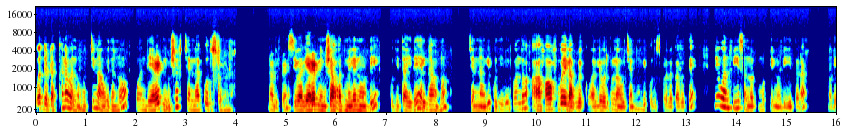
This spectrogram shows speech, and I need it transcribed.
ಒಂದು ಡಕ್ಕನವನ್ನು ಮುಚ್ಚಿ ನಾವು ಇದನ್ನು ಒಂದೆರಡು ನಿಮಿಷ ಚೆನ್ನಾಗಿ ಕುದಿಸ್ಕೊಳ್ಳೋಣ. ನೋಡಿ ಫ್ರೆಂಡ್ಸ್, ಇವಾಗ ಎರಡು ನಿಮಿಷ ಆದಮೇಲೆ ನೋಡಿ ಕುದೀತಾ ಇದೆ, ಎಲ್ಲವನ್ನು ಚೆನ್ನಾಗಿ ಕುದಿಬೇಕು. ಒಂದು ಹಾಫ್ ಬಾಯ್ಲ್ ಆಗಬೇಕು, ಅಲ್ಲಿವರೆಗೂ ನಾವು ಚೆನ್ನಾಗಿ ಕುದಿಸ್ಕೊಳ್ಬೇಕಾಗುತ್ತೆ. ನೀವು ಒಂದು ಪೀಸನ್ನು ಮುಟ್ಟಿ ನೋಡಿ ಈ ಥರ ನೋಡಿ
